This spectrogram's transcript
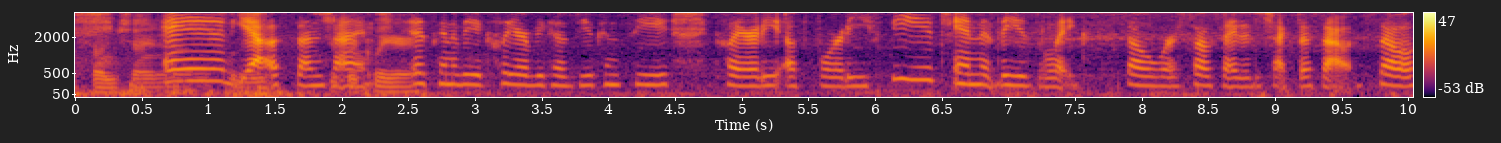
Sunshine. and yeah, Super sunshine. clear. It's going to be clear because you can see clarity of 40 feet in these lakes. So we're so excited to check this out. So,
